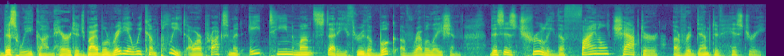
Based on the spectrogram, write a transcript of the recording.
This week on Heritage Bible Radio, we complete our approximate 18 month study through the book of Revelation. This is truly the final chapter of redemptive history.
